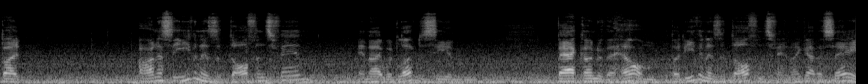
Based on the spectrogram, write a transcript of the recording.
But honestly, even as a Dolphins fan, and I would love to see him back under the helm, but even as a Dolphins fan, I got to say,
